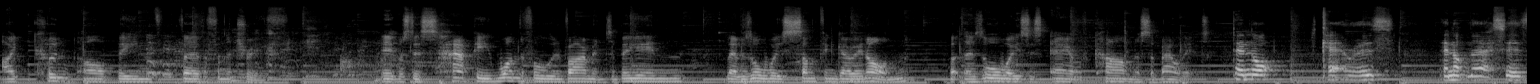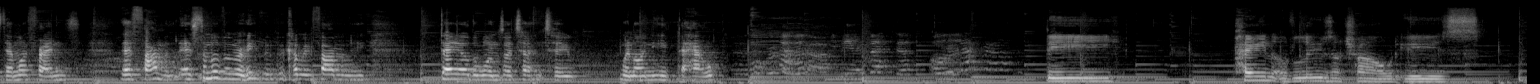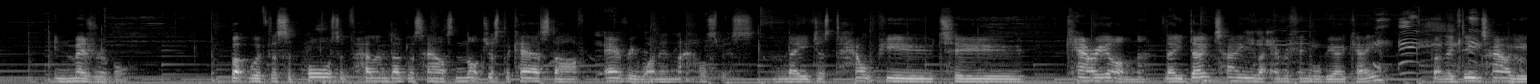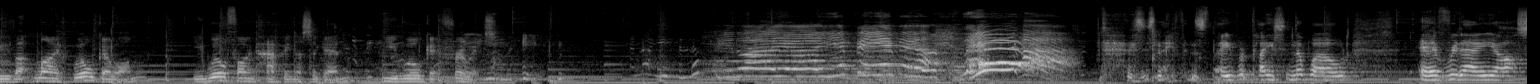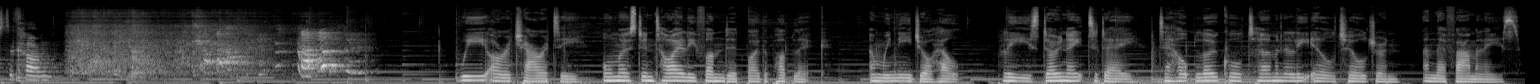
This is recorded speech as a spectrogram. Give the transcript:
I couldn't have been further from the truth. It was this happy, wonderful environment to be in. There was always something going on, but there's always this air of calmness about it. They're not carers, they're not nurses, they're my friends, they're family. Some of them are even becoming family. They are the ones I turn to when I need the help. The pain of losing a child is immeasurable. But with the support of Helen Douglas House, not just the care staff, everyone in the hospice, they just help you to carry on. They don't tell you that everything will be okay, but they do tell you that life will go on, you will find happiness again, you will get through it. This is Nathan's favourite place in the world. Every day he asks to come. We are a charity almost entirely funded by the public, and we need your help. Please donate today to help local terminally ill children and their families.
